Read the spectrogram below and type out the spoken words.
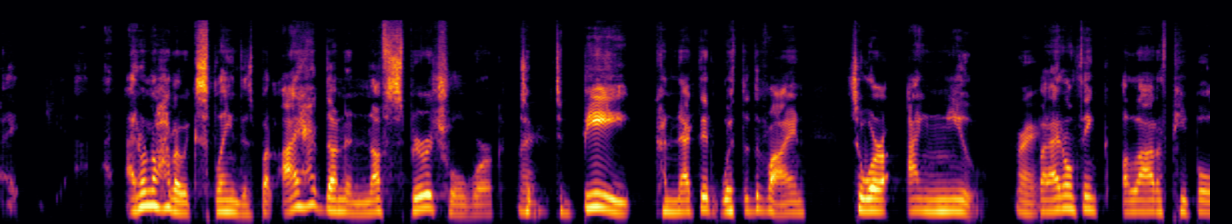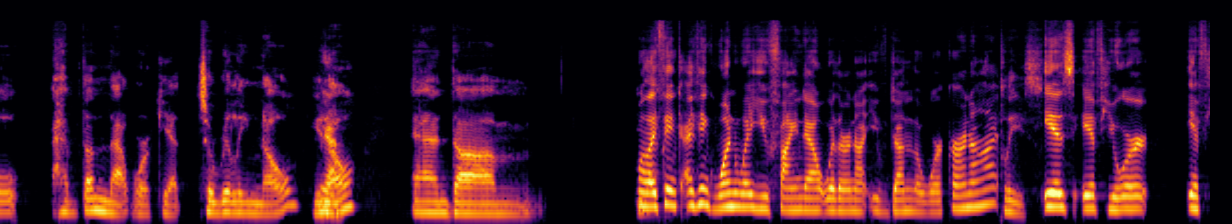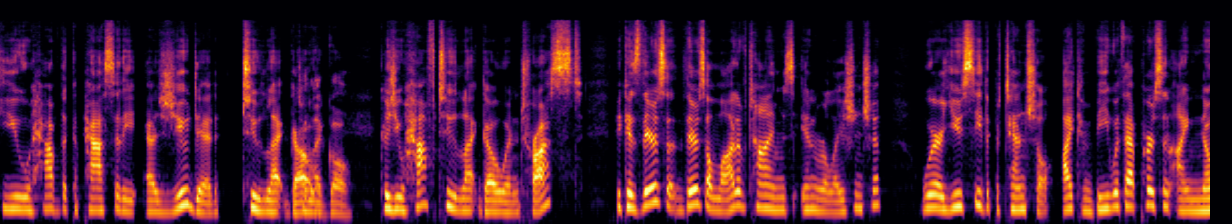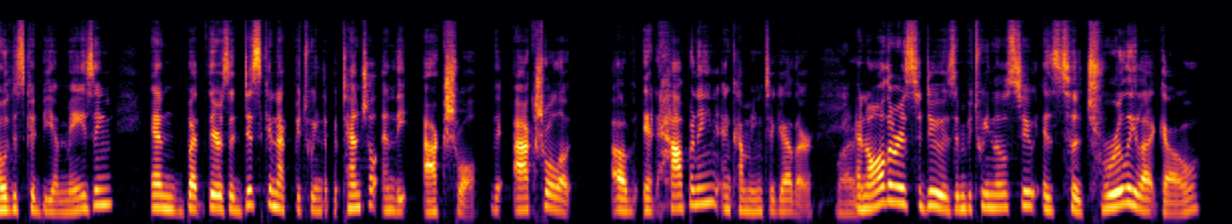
I, I don't know how to explain this, but I have done enough spiritual work to, right. to be connected with the divine to where I knew. Right. But I don't think a lot of people have done that work yet to really know, you yeah. know? And um well, yeah. I think I think one way you find out whether or not you've done the work or not, please, is if you're if you have the capacity as you did to let go. To let go. Because you have to let go and trust. Because there's a, there's a lot of times in relationship where you see the potential. I can be with that person. I know this could be amazing. And but there's a disconnect between the potential and the actual, the actual of, of it happening and coming together. Right. And all there is to do is in between those two is to truly let go,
